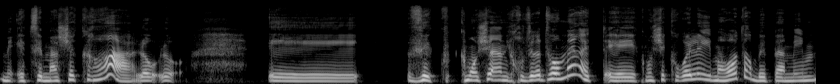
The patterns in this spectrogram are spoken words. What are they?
מעצם מה שקרה, לא, לא. אה, וכמו שאני חוזרת ואומרת, אה, כמו שקורה לאימהות הרבה פעמים,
